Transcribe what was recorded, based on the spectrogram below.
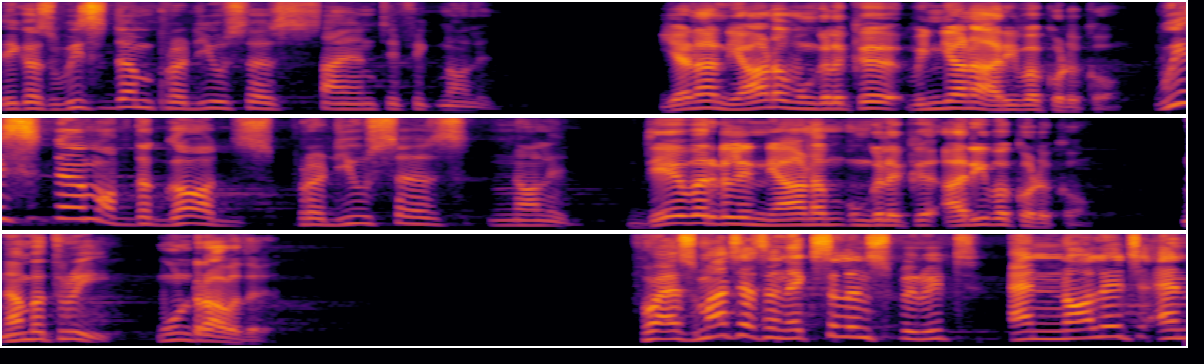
Because wisdom produces scientific knowledge. ஏன்னா ஞானம் உங்களுக்கு விஞ்ஞான அறிவை கொடுக்கும் Wisdom of the gods produces knowledge. தேவர்களின் ஞானம் உங்களுக்கு அறிவை கொடுக்கும் Number three, மூன்றாவது for as much as an excellent spirit and knowledge and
